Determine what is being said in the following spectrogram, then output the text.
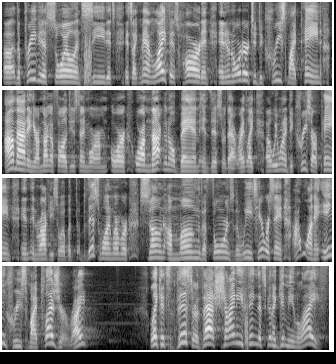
uh, the previous soil and seed, it's, it's like, man, life is hard, and, and in order to decrease my pain, I'm out of here. I'm not going to follow Jesus anymore, or, or, or I'm not going to obey him in this or that, right? Like uh, we want to decrease our pain in, in rocky soil. But th- this one, when we're sown among the thorns, the weeds, here we're saying, I want to increase my pleasure, right? Like it's this or that shiny thing that's going to give me life.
